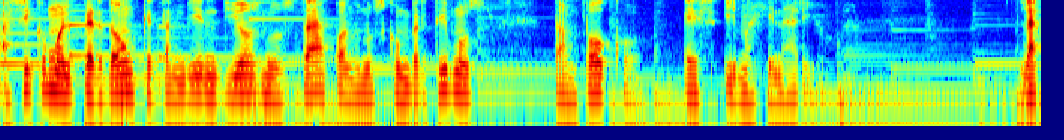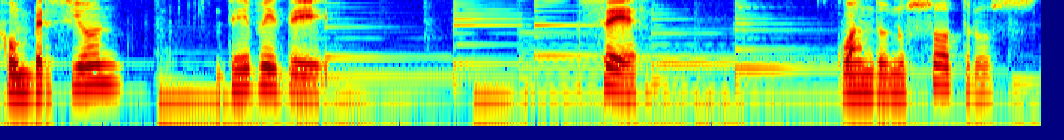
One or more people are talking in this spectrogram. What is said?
Así como el perdón que también Dios nos da cuando nos convertimos, tampoco es imaginario. La conversión debe de ser cuando nosotros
